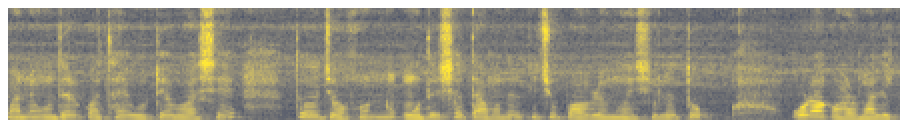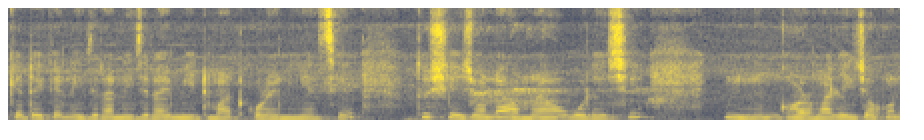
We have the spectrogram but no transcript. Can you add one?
মানে ওদের কথায় উঠে বসে। তো যখন ওদের সাথে আমাদের কিছু প্রবলেম হয়েছিল তো ওরা ঘর মালিককে ডেকে নিজেরা নিজেরাই মিটমাট করে নিয়েছে। তো সেই জন্য আমরাও বলেছি ঘর মালিক যখন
